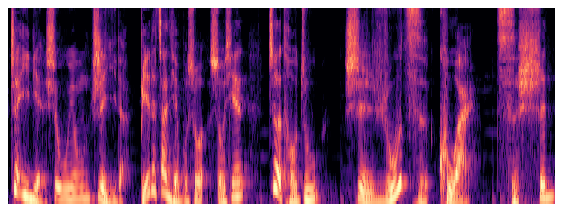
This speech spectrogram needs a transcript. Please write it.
这一点是毋庸置疑的。别的暂且不说，首先这头猪是如此酷爱此生，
